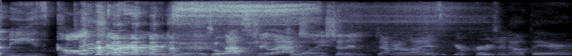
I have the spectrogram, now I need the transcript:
of these cultures. Yeah, it's a lot. That's man. true. I It's a actually shouldn't generalize. If you're Persian out there,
